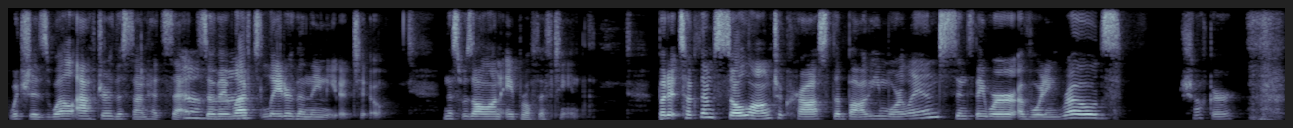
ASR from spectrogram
which is well after the sun had set, so they Uh-huh. left later than they needed to. And this was all on April 15th. But it took them so long to cross the boggy moorland since they were avoiding roads, shocker,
